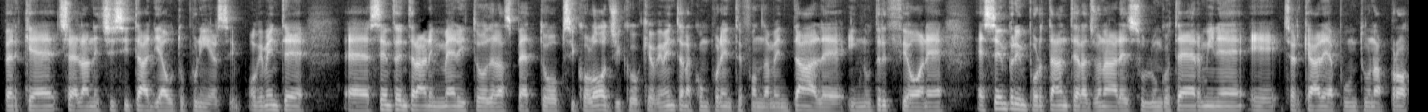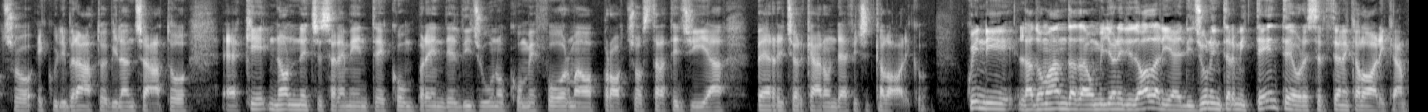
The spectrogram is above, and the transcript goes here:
perché c'è la necessità di autopunirsi. Ovviamente eh, senza entrare in merito dell'aspetto psicologico, che ovviamente è una componente fondamentale in nutrizione, è sempre importante ragionare sul lungo termine e cercare appunto un approccio equilibrato e bilanciato eh, che non necessariamente comprende il digiuno come forma o approccio o strategia per ricercare un deficit calorico. Quindi la domanda da un milione di dollari è digiuno intermittente o restrizione calorica?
